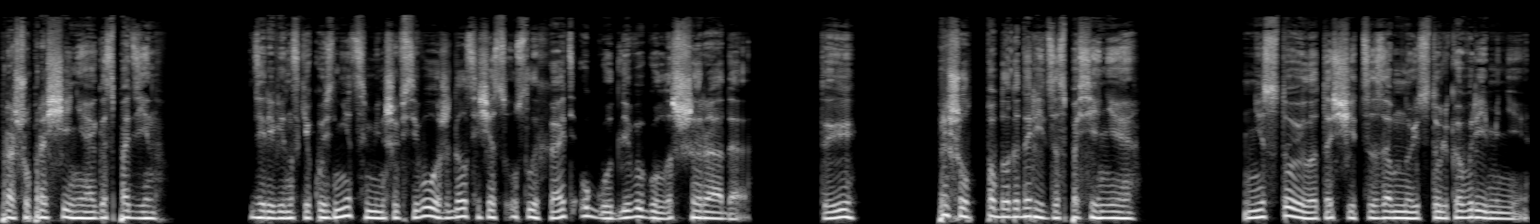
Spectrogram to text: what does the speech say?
«Прошу прощения, господин», Деревенский кузнец меньше всего ожидал сейчас услыхать угодливый голос Ширада. «Ты?» «Пришел поблагодарить за спасение». «Не стоило тащиться за мной столько времени.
